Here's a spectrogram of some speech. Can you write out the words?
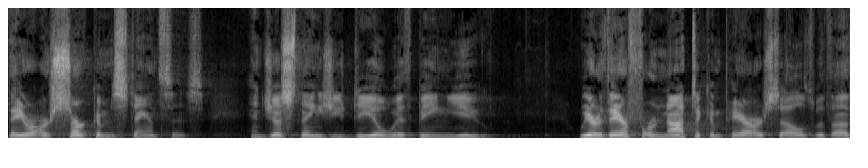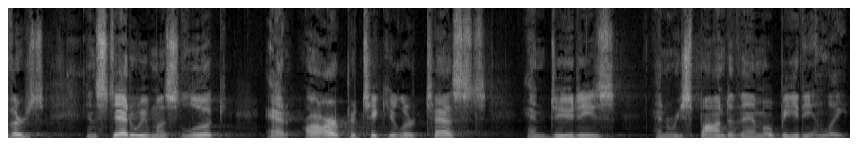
They are our circumstances and just things you deal with being you. We are therefore not to compare ourselves with others. Instead, we must look at our particular tests and duties and respond to them obediently.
